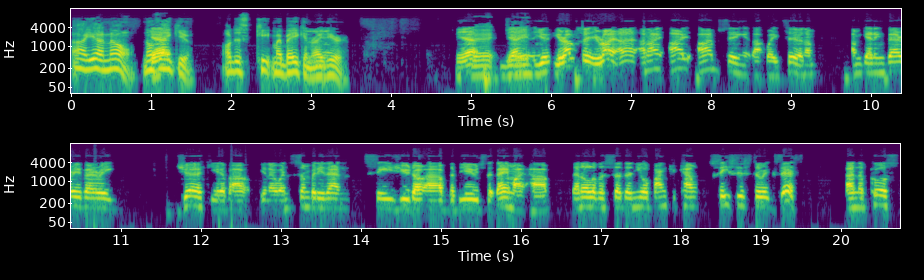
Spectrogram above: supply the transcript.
Oh, uh, yeah, no, no, yeah. thank you. I'll just keep my bacon right here. Yeah, Jay, Jay. yeah, you, are absolutely right, and, I, and I, I, I'm seeing it that way too, and I'm, I'm getting very, very jerky about, you know, when somebody then sees you don't have the views that they might have, then all of a sudden your bank account ceases to exist, and of course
